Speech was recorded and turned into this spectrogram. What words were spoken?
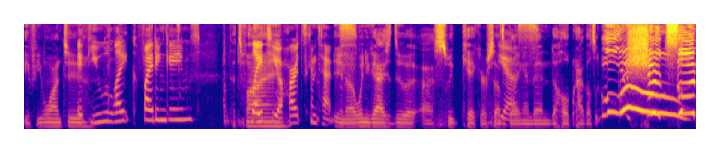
If you want to, If you like fighting games, that's fine. play to your heart's content. You know, when you guys do a, a sweep kick or something, Yes. and then the whole crowd goes, "Oh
